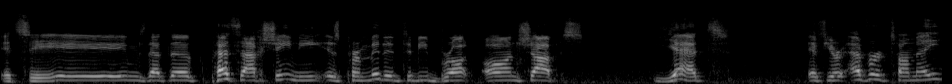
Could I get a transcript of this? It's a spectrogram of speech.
It seems that the Pesach Sheni is permitted to be brought on Shabbos. Yet, if you're ever Tameh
